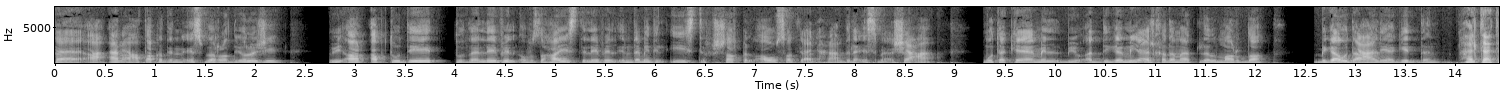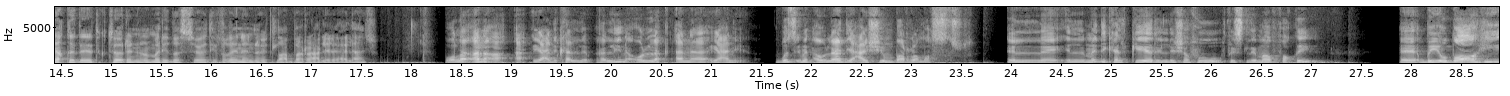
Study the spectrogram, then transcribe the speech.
فأنا أعتقد إن قسم ال radiology we are up to date to the level of the highest level in the middle east في الشرق الأوسط. يعني إحنا عندنا قسم أشعة متكامل بيؤدي جميع الخدمات للمرضى. بجودة عالية جدا. هل تعتقد يا دكتور إنه المريض السعودي في غنى إنه يطلع برا على العلاج؟ والله أنا يعني خلي خليني أقول لك أنا يعني جزء من أولادي عايشين بره مصر. ال- ال medical care اللي شافوه في سليمان فقيه آه، بيضاهي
